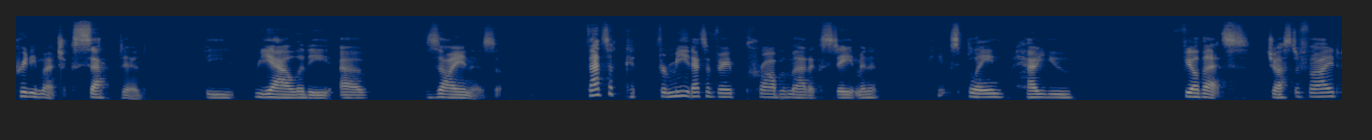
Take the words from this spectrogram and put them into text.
pretty much accepted the reality of Zionism. That's a for me that's a very problematic statement you explain how you feel that's justified?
